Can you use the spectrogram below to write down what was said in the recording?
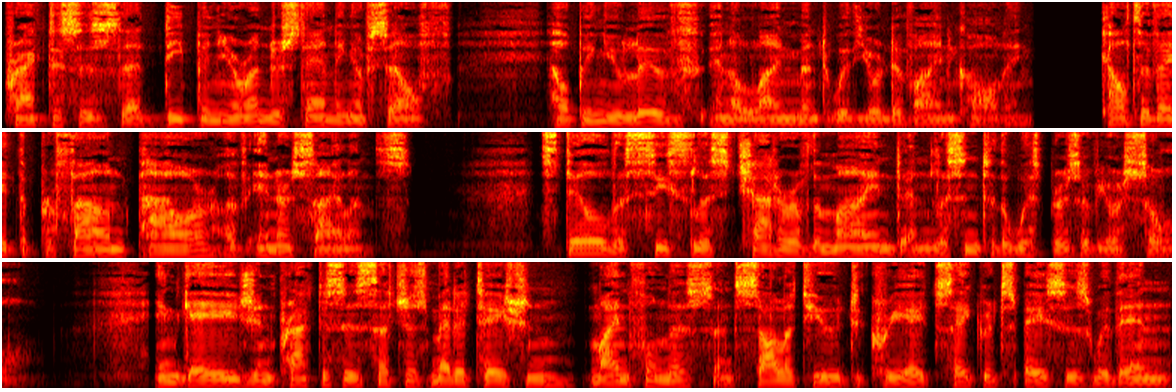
practices that deepen your understanding of self, helping you live in alignment with your divine calling. Cultivate the profound power of inner silence. Still the ceaseless chatter of the mind and listen to the whispers of your soul. Engage in practices such as meditation, mindfulness, and solitude to create sacred spaces within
